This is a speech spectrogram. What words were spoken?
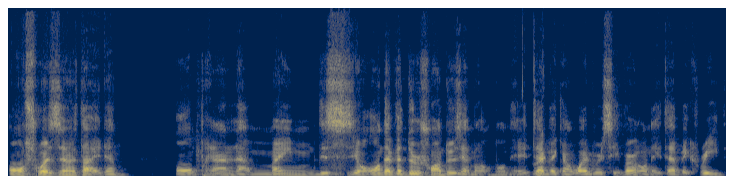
On choisit un tight end. On prend la même décision. On avait deux choix en deuxième ronde. On était avec un wide receiver, on était avec Reed.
